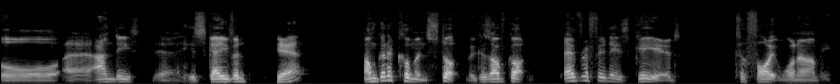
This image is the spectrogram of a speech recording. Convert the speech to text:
or uh, Andy, uh, his Skaven, yeah. I'm going to come and unstuck because I've got everything is geared to fight one army.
